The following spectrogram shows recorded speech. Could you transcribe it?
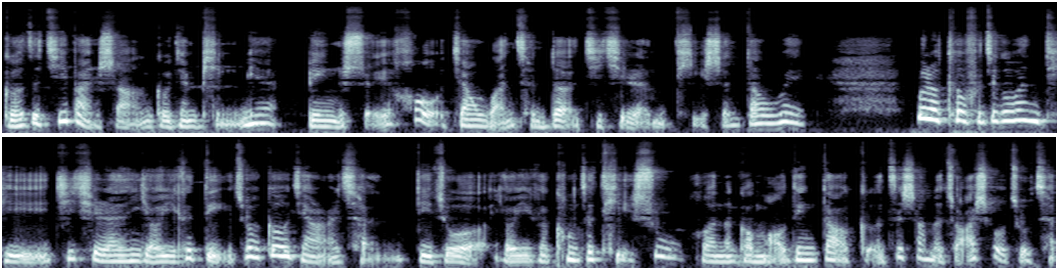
格子基板上构建平面，并随后将完成的机器人提升到位。为了克服这个问题，机器人由一个底座构建而成。底座由一个控制体数和能够锚定到格子上的爪手组成。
